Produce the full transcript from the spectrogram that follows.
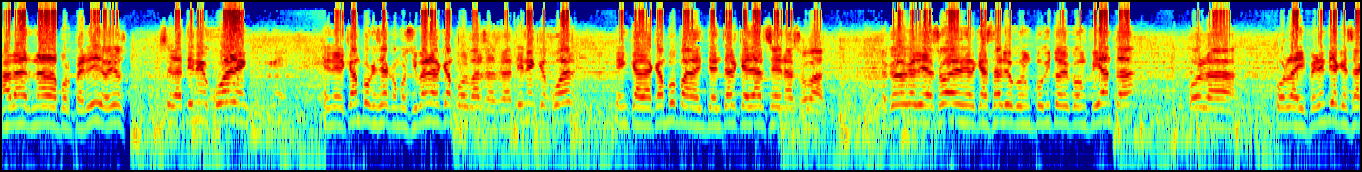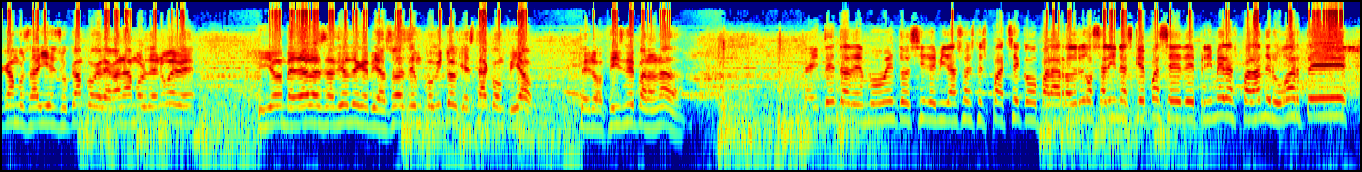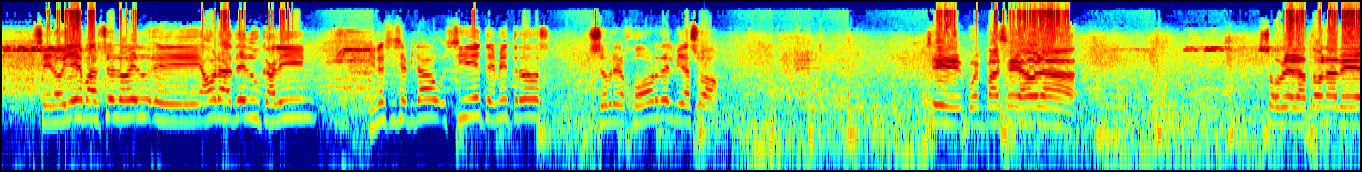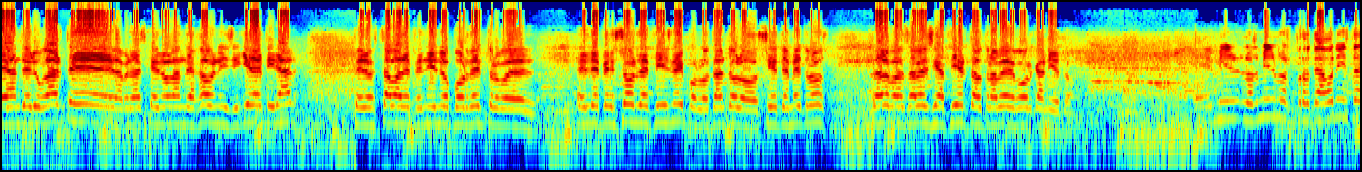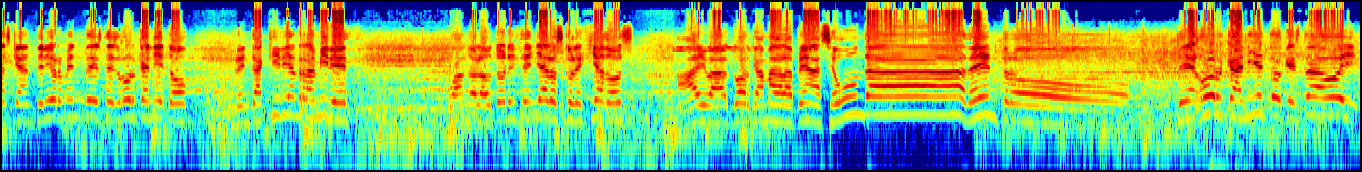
a dar nada por perdido. Ellos se la tienen que jugar en, en el campo que sea, como si van al campo el Barça, se la tienen que jugar en cada campo para intentar quedarse en Asobal. Yo creo que el Villasoa es el que ha salido con un poquito de confianza por la, por la diferencia que sacamos ahí en su campo, que le ganamos de 9. Y yo me da la sensación de que Villasoa es un poquito el que está confiado, pero Cisne para nada. La intenta de momento, sigue Vidasoa, este es Pacheco para Rodrigo Salinas, que pase de primeras para Ander Ugarte, se lo lleva al suelo Edu- eh, ahora de Ducalín, y no sé si se ha pitado 7 metros sobre el jugador del Vidasoa. Sí, buen pase ahora sobre la zona de Ander Ugarte. La verdad es que no lo han dejado ni siquiera tirar, pero estaba defendiendo por dentro el, defensor de Cisne y por lo tanto los 7 metros. Claro, vamos a ver si acierta otra vez Gorka Nieto. Los mismos protagonistas que anteriormente, este es Gorka Nieto, frente a Kirian Ramírez, cuando lo autoricen ya los colegiados. Ahí va Gorka Amaga la primera, segunda, dentro de Gorka Nieto que está hoy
